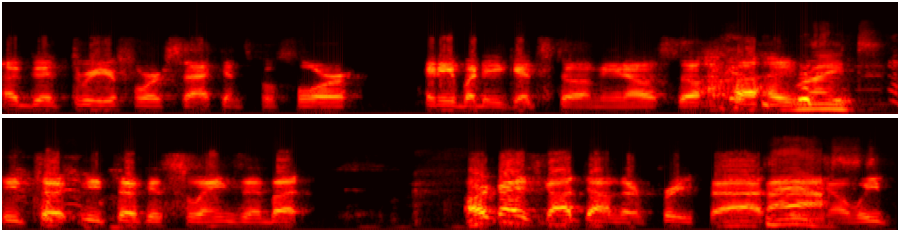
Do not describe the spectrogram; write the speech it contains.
a good three or four seconds before anybody gets to him, you know. So right. he took he took his swings in, but our guys got down there pretty fast. Fast. You know, we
